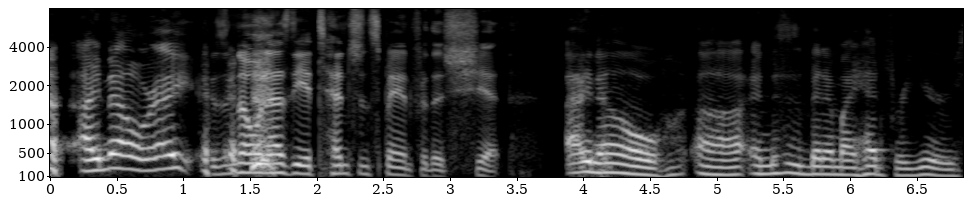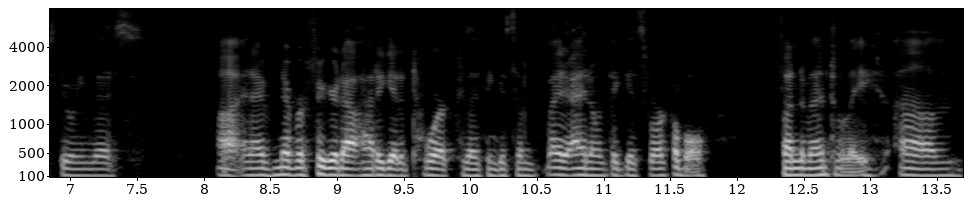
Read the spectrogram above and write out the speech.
I know, right? Because no one has the attention span for this shit. I know, uh, and this has been in my head for years doing this, uh, and I've never figured out how to get it to work because I think it's I, I don't think it's workable fundamentally. Um,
